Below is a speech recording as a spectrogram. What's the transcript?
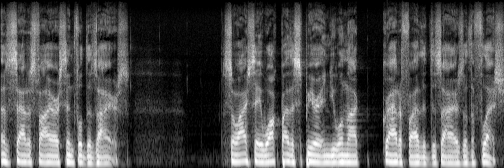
uh, satisfy our sinful desires. So I say, walk by the Spirit, and you will not gratify the desires of the flesh.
